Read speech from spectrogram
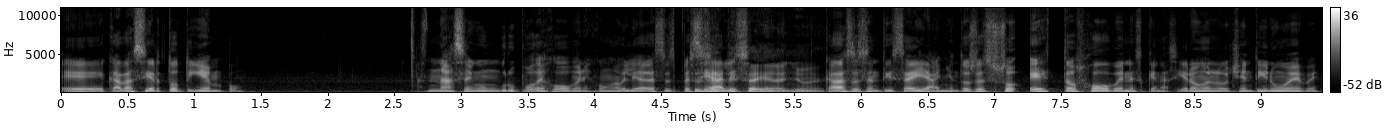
eh, cada cierto tiempo nacen un grupo de jóvenes con habilidades especiales. 66 años, eh. Cada 66 años. Entonces, so- estos jóvenes que nacieron en el 89,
